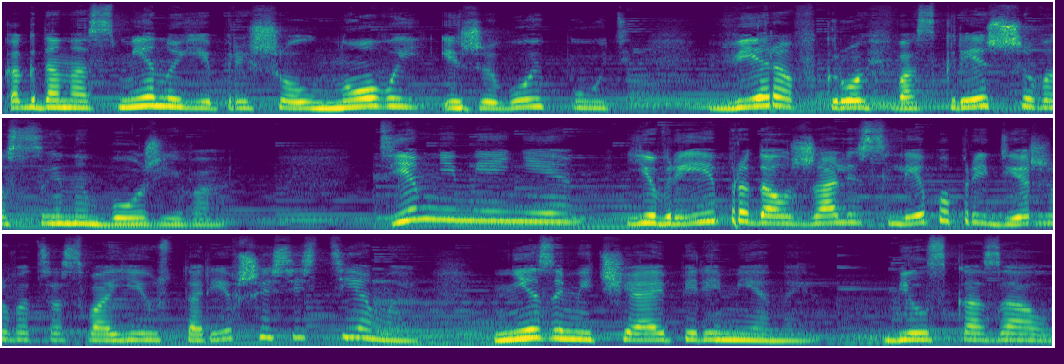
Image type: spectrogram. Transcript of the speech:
когда на смену ей пришел новый и живой путь – вера в кровь воскресшего Сына Божьего. Тем не менее, евреи продолжали слепо придерживаться своей устаревшей системы, не замечая перемены – Билл сказал,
